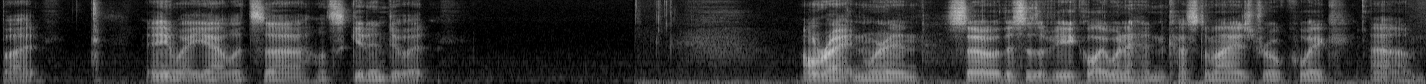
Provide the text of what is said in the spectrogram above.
But anyway, yeah, let's uh, let's get into it. All right, and we're in. So this is a vehicle I went ahead and customized real quick. Um,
